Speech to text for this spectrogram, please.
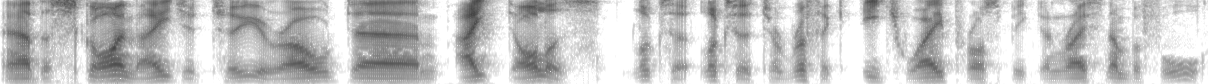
Uh, the Sky Major two-year-old, um, eight dollars. Looks a looks a terrific each way prospect in race number four.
